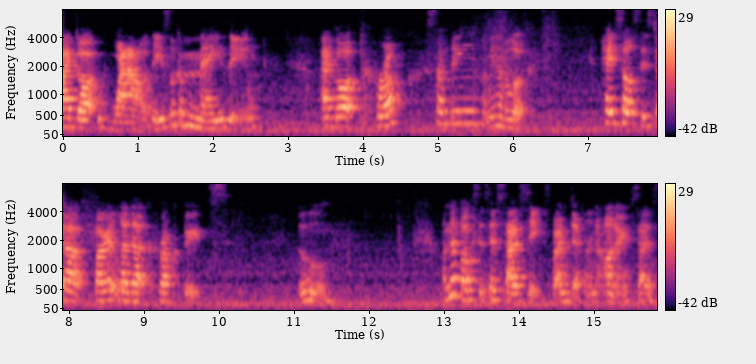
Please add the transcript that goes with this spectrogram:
I got, wow, these look amazing. I got Croc something, let me have a look. Hey Sole Sister faux leather Croc boots. Ooh. On the box it says size 6, but I'm definitely not, oh no, size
